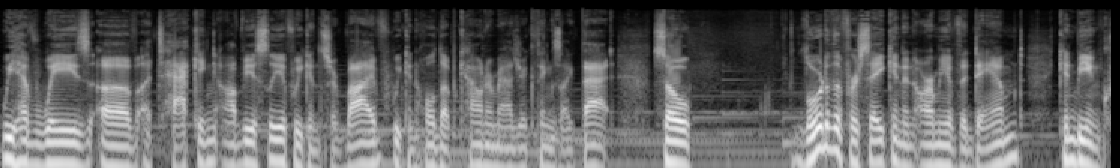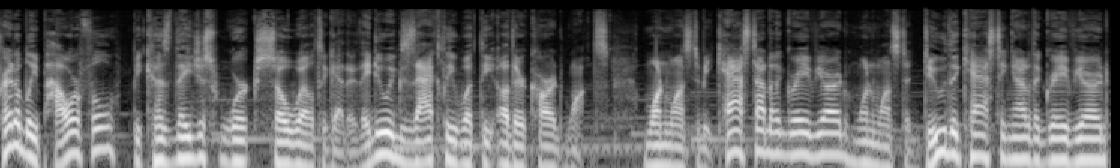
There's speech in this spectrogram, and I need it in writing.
We have ways of attacking, obviously, if we can survive. We can hold up counter magic, things like that. So Lord of the Forsaken and Army of the Damned can be incredibly powerful because they just work so well together. They do exactly what the other card wants. One wants to be cast out of the graveyard, one wants to do the casting out of the graveyard,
